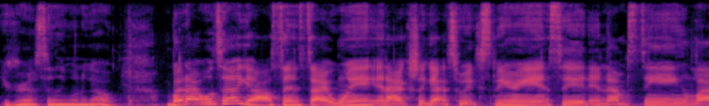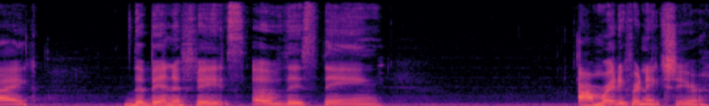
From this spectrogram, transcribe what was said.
Your girl still want to go. But I will tell y'all, since I went and I actually got to experience it and I'm seeing like the benefits of this thing, I'm ready for next year.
